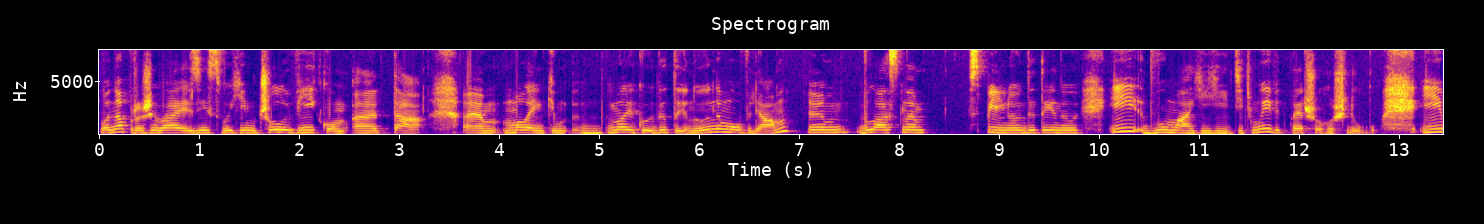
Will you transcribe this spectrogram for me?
Вона проживає зі своїм чоловіком е, та е, маленьким, маленькою дитиною, немовлям, е, власне спільною дитиною і двома її дітьми від першого шлюбу. І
